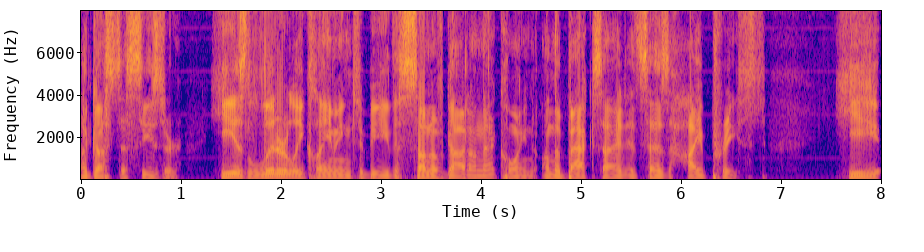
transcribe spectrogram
Augustus Caesar. He is literally claiming to be the son of God on that coin. On the backside, it says high priest. He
